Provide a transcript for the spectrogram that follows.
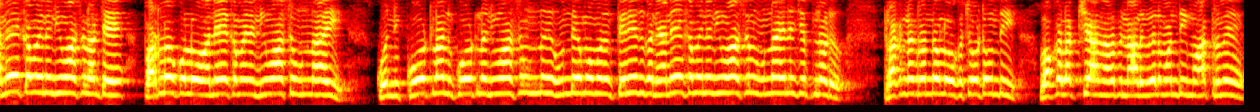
అనేకమైన నివాసాలు అంటే పరలోకంలో అనేకమైన నివాసం ఉన్నాయి. కొన్ని కోట్లని కోట్ల నివాసం ఉందేమో మనకు తెలియదు కానీ అనేకమైన నివాసాలు ఉన్నాయని చెప్తున్నాడు. ప్రకటన గ్రంథంలో ఒక చోట ఉంది. ఒక లక్ష నలభై నాలుగు వేల మంది మాత్రమే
